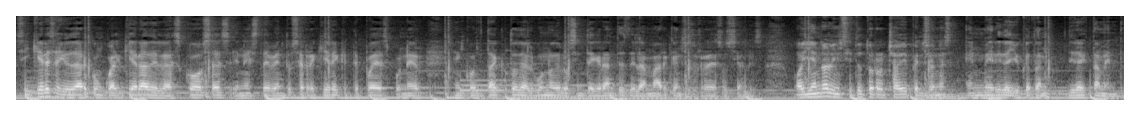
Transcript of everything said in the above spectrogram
Si quieres ayudar con cualquiera de las cosas en este evento, se requiere que te puedas poner en contacto de alguno de los integrantes de la marca en sus redes sociales, o yendo al Instituto Rochavi Pensiones en Mérida, Yucatán, directamente.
